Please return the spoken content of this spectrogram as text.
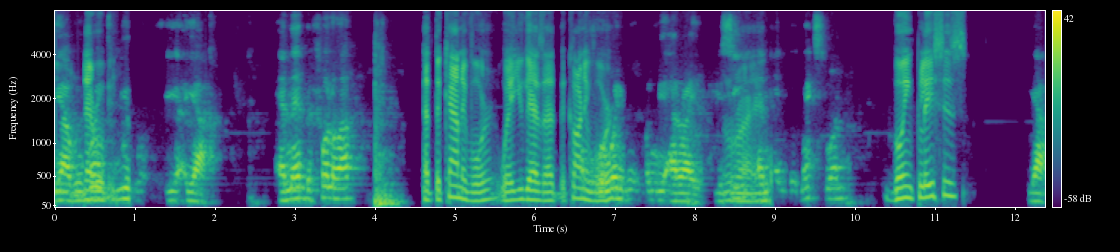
Yeah, we're Nairobi going to new. Yeah, yeah. And then the follow up at the carnivore, where you guys are at the carnivore, when we, when we arrive. You see, Right. and then the next one. going places, Yeah,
